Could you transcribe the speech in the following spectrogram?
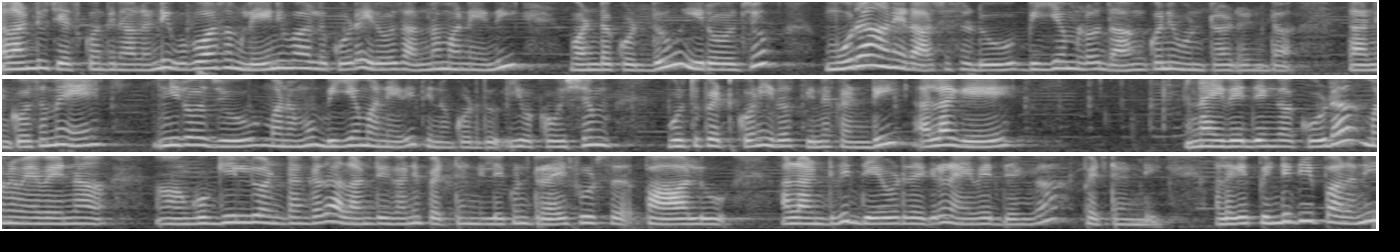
అలాంటివి చేసుకొని తినాలండి. ఉపవాసం లేని వాళ్ళు కూడా ఈరోజు అన్నం అనేది వండకూడదు. ఈరోజు మురా అనే రాక్షసుడు బియ్యంలో దాంకొని ఉంటాడంట. దానికోసమే ఈరోజు మనము బియ్యం అనేది తినకూడదు. ఈ ఒక విషయం గుర్తుపెట్టుకొని ఈరోజు తినకండి. అలాగే నైవేద్యంగా కూడా మనం ఏవైనా గుగ్గిళ్ళు అంటాం కదా అలాంటివి కానీ పెట్టండి. లేకుంటే డ్రై ఫ్రూట్స్ పాలు అలాంటివి దేవుడి దగ్గర నైవేద్యంగా పెట్టండి. అలాగే పిండి దీపాలని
